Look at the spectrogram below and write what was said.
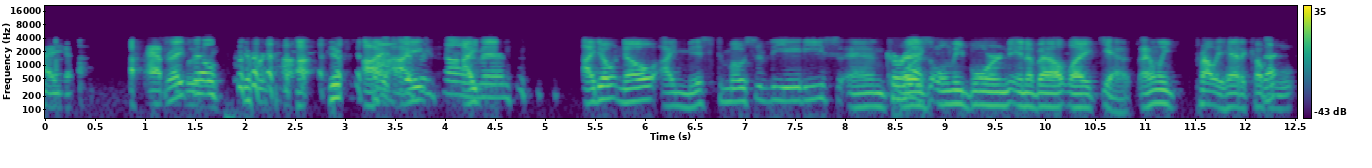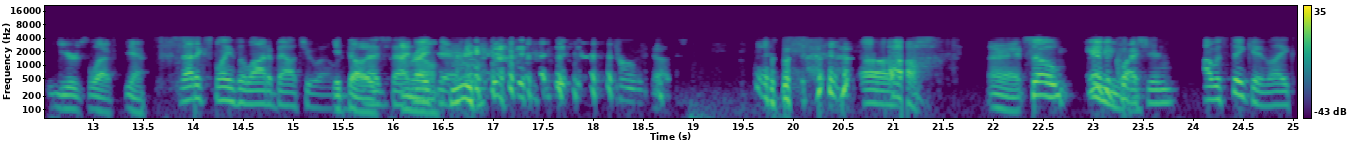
I, absolutely. Bill? Different time. Uh, Different time. I- different time, I- man. I don't know. I missed most of the '80s and Correct. was only born in about like yeah. I only probably had a couple That- years left. Yeah, That explains a lot about you, Owen. it does. That, that I right know. there. truly does. uh, Oh, all right. So here's Anyway. a question. I was thinking, like,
